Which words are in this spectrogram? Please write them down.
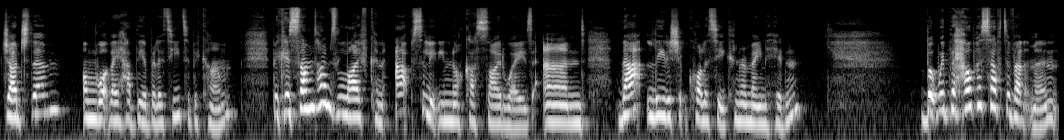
judge them on what they have the ability to become. Because sometimes life can absolutely knock us sideways, and that leadership quality can remain hidden. But with the help of self development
